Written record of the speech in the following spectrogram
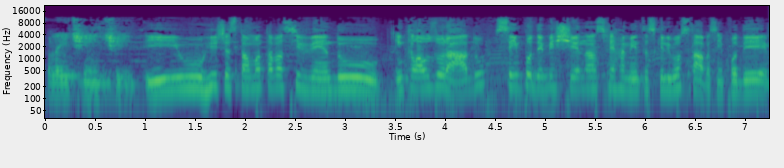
pela AT&T. E o Richard Stallman estava se vendo enclausurado, sem poder mexer nas ferramentas que ele gostava, sem poder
